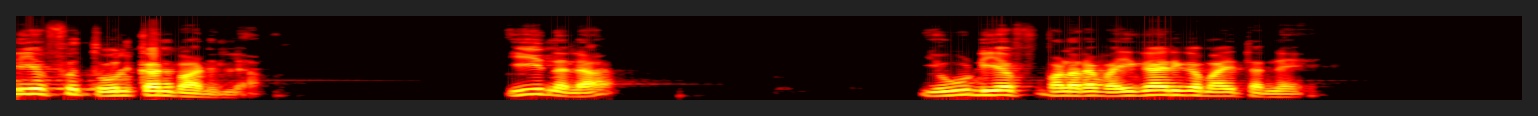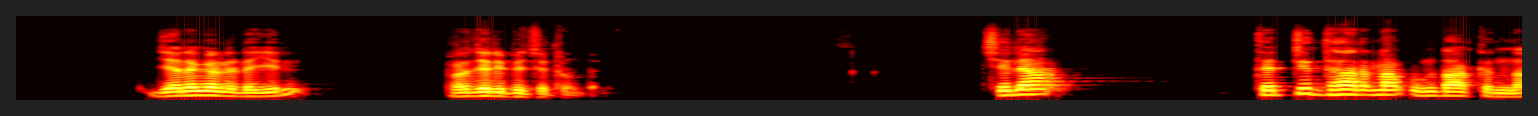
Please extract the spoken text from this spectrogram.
ഡി എഫ് തോൽക്കാൻ പാടില്ല. ഈ നില യു ഡി എഫ് വളരെ വൈകാരികമായി തന്നെ ജനങ്ങളിടയിൽ പ്രചരിപ്പിച്ചിട്ടുണ്ട്. ചില തെറ്റിദ്ധാരണ ഉണ്ടാക്കുന്ന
